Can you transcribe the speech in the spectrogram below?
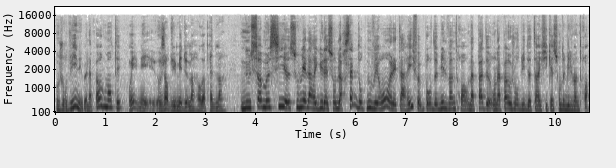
Aujourd'hui, il n'a pas augmenté. Oui, mais aujourd'hui, mais demain ou après-demain nous sommes aussi euh, soumis à la régulation de l'ARCEP, donc nous verrons euh, les tarifs pour 2023. On n'a pas, pas aujourd'hui de tarification 2023.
